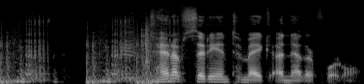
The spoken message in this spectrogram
10 obsidian to make a nether portal.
